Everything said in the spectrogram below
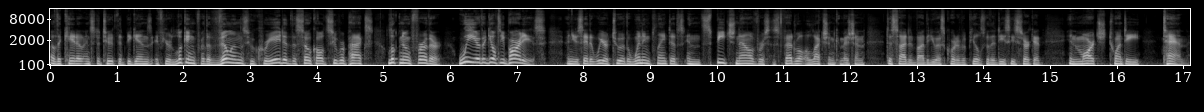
of the Cato Institute that begins If you're looking for the villains who created the so called super PACs, look no further. We are the guilty parties. And you say that we are two of the winning plaintiffs in Speech Now versus Federal Election Commission, decided by the U.S. Court of Appeals for the D.C. Circuit in March 2010.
